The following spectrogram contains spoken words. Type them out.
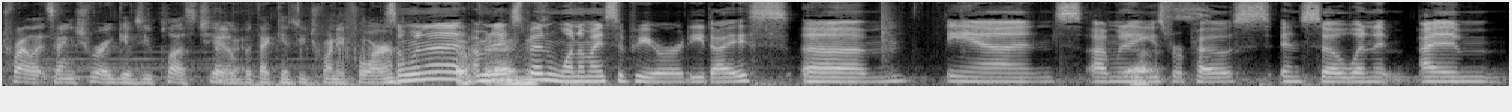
Twilight Sanctuary gives you plus two, but that gives you twenty four. So I'm gonna I'm gonna missed- expend one of my superiority dice, um, and I'm gonna use Yes. riposte. And so when it I'm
